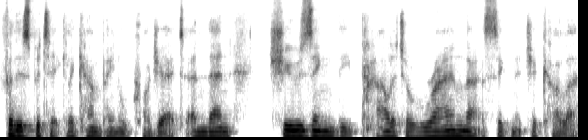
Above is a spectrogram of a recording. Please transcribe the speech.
for this particular campaign or project, and then choosing the palette around that signature color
